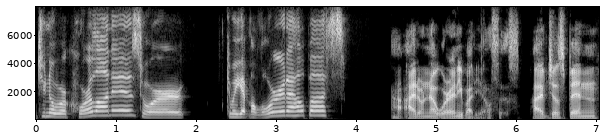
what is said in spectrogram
do you know where Coralon is, or can we get Melora to help us? I I don't know where anybody else is. I've just been,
